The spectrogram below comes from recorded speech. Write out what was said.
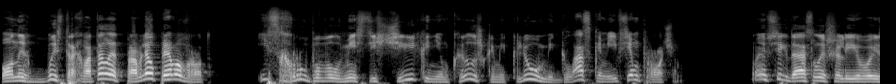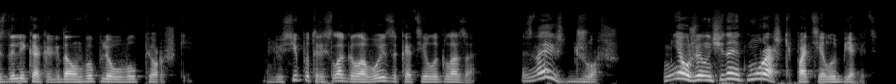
он их быстро хватал и отправлял прямо в рот. И схрупывал вместе с чириканьем, крылышками, клювами, глазками и всем прочим. Мы всегда слышали его издалека, когда он выплевывал перышки. Люси потрясла головой и закатила глаза. «Знаешь, Джордж, у меня уже начинают мурашки по телу бегать.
